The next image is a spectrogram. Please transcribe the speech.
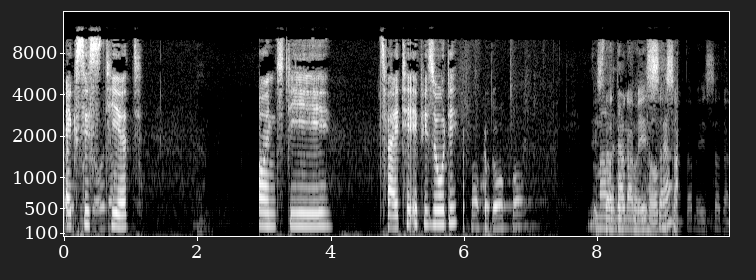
existiert. Und die zweite Episode, è Malo stata una nakon messa, toga. santa messa da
